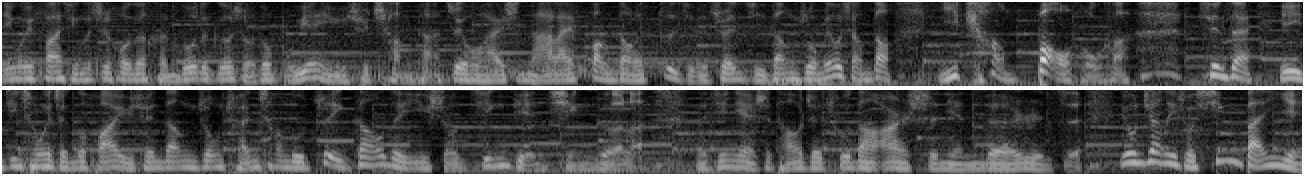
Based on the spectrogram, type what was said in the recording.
因为发行了之后呢，很多的歌手都不愿意去唱它，最后还是拿来放到了自己的。专辑当中，没有想到一唱爆红哈，现在也已经成为整个华语圈当中传唱度最高的一首经典情歌了。那今年也是陶喆出道二十年的日子，用这样的一首新版演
